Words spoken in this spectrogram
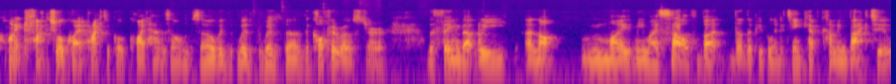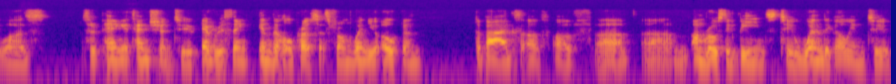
quite factual, quite practical, quite hands-on. So with with with uh, the coffee roaster, the thing that we are not my me myself, but the, the people in the team kept coming back to was sort of paying attention to everything in the whole process from when you open the bags of, of um, um, unroasted beans to when they go into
